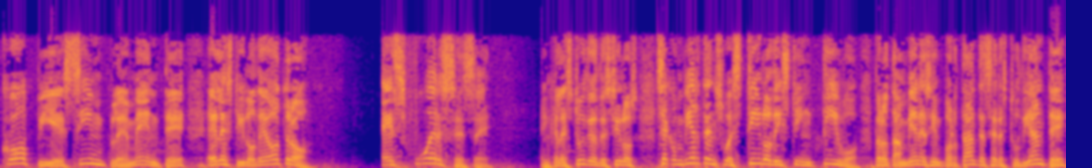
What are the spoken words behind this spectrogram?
copie simplemente el estilo de otro. Esfuércese en que el estudio de estilos se convierta en su estilo distintivo, pero también es importante ser estudiante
